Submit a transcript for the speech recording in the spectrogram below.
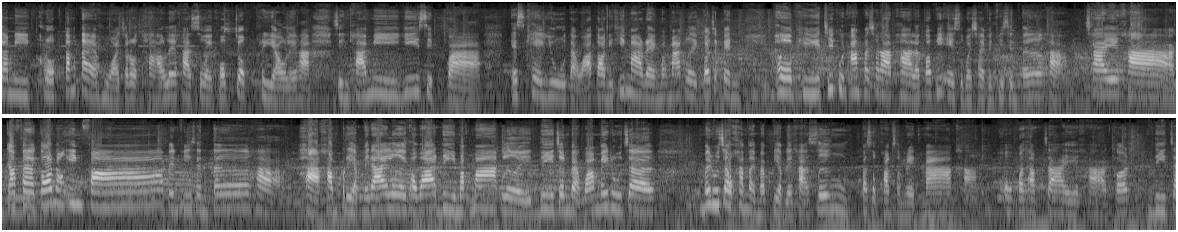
จะมีครบตั้งแต่หัวจรดเท้าเลยค่ะ สวยครบจบเพรียวเลยค่ะ สินค้ามี 20 กว่า SKU แต่ว่าตอนนี้ที่มาแรงมาก ๆ เลยก็จะเป็นเพอร์พีชที่คุณอ้ำพัชราภา แล้วก็พี่เอสุภชัยเป็นพรีเซนเตอร์ค่ะ ใช่ค่ะ กาแฟก็น้องอิงฟ้าเป็นพรีเซนเตอร์ค่ะ หาคำเปรียบไม่ได้เลย เพราะว่าดีมาก ๆ เลย ดีจนแบบว่าไม่รู้จะ ไม่รู้จะเอาคำไหนมาเปรียบเลยค่ะ ซึ่งประสบความสำเร็จมากค่ะ โอ้ประทับใจค่ะ ก็ดีใจ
